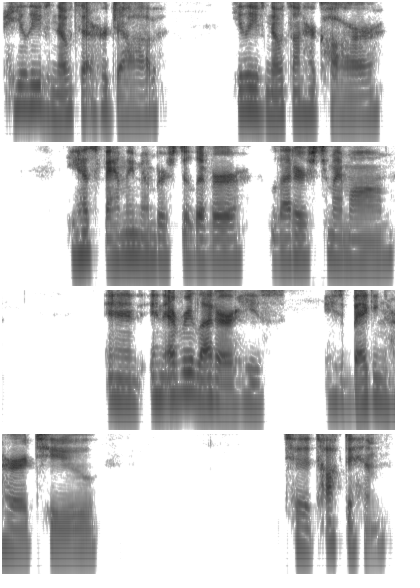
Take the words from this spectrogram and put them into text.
He leaves notes at her job. He leaves notes on her car. He has family members deliver letters to my mom. And in every letter he's he's begging her to to talk to him.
